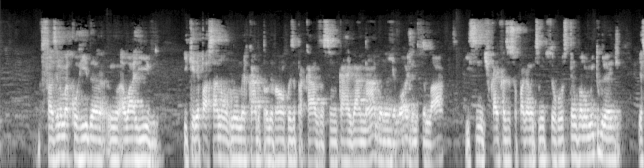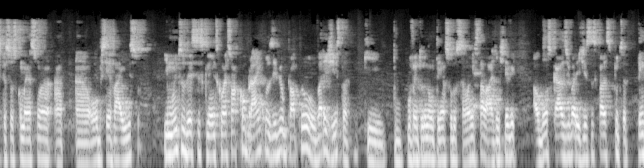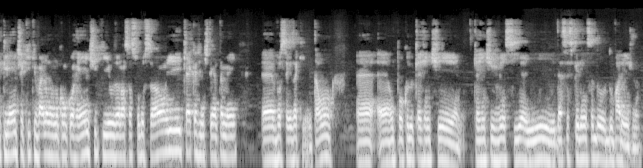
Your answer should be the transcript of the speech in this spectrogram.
fazendo uma corrida ao ar livre e querer passar no, no mercado para levar uma coisa para casa sem carregar nada, nem relógio, nem celular, e se identificar e fazer o seu pagamento sem o seu rosto, tem um valor muito grande. E as pessoas começam a, a, a observar isso e muitos desses clientes começam a cobrar, inclusive, o próprio varejista, que porventura não tem a solução a instalar. A gente teve alguns casos de varejistas que falam assim, putz, tem cliente aqui que vai no, no, concorrente que usa a nossa solução e quer que a gente tenha também é, vocês aqui. Então, é, é, um pouco do que a gente que a gente vivencia aí dessa experiência do, do varejo. Né?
